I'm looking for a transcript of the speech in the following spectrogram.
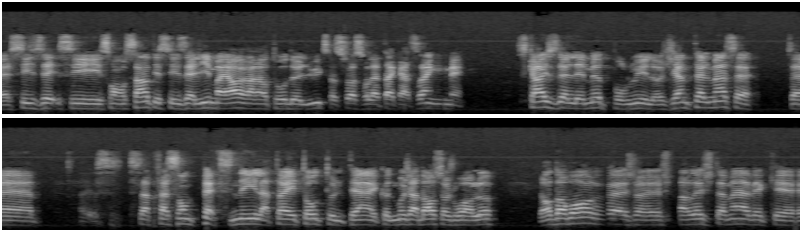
euh, son centre et ses alliés meilleurs alentour de lui, que ce soit sur l'attaque à 5, mais sky's the limit pour lui. J'aime tellement sa, sa, façon de patiner, la tête haute tout le temps. Écoute, moi, j'adore ce joueur-là. J'ai de voir, euh, je, parlais justement avec, euh,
